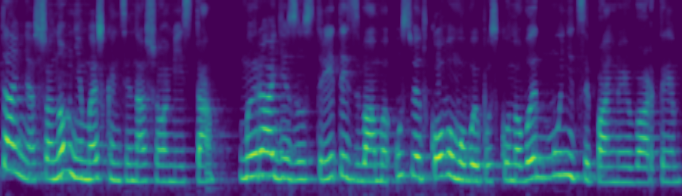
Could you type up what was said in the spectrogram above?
Вітання, шановні мешканці нашого міста. Ми раді зустрітись з вами у святковому випуску новин муніципальної варти.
